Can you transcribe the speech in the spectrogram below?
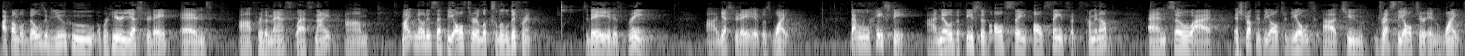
I fumbled. Those of you who were here yesterday and uh, for the Mass last night um, might notice that the altar looks a little different. Today it is green. Uh, yesterday it was white. Got a little hasty. I know the Feast of All, Saint, All Saints that's coming up, and so I instructed the altar guild uh, to dress the altar in white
